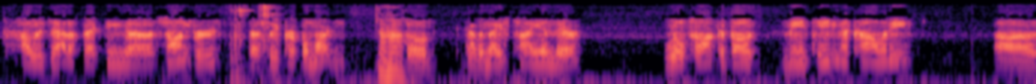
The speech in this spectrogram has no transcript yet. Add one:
how is that affecting uh, songbirds, especially purple martin? Uh-huh. So have a nice tie-in there. We'll talk about maintaining a colony, uh,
